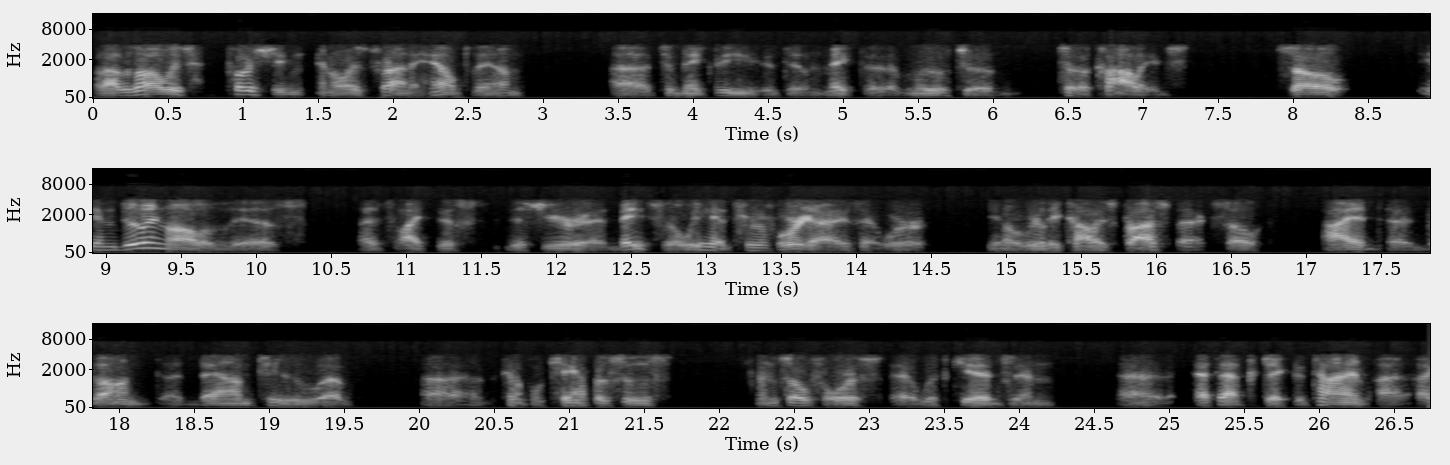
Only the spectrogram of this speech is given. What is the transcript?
But I was always pushing and always trying to help them uh, to make the to make the move to to a college. So in doing all of this, it's like this this year at Batesville, we had three or four guys that were, you know, really college prospects. So I had uh, gone uh, down to uh, uh, a couple campuses and so forth uh, with kids, and uh, at that particular time, I, I,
